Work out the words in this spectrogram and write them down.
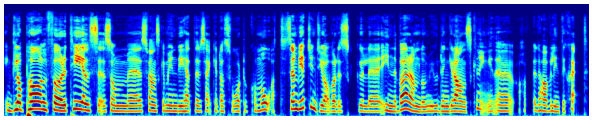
global företeelse som eh, svenska myndigheter säkert har svårt att komma åt. Sen vet ju inte jag vad det skulle innebära om de gjorde en granskning. Det, har väl inte skett.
